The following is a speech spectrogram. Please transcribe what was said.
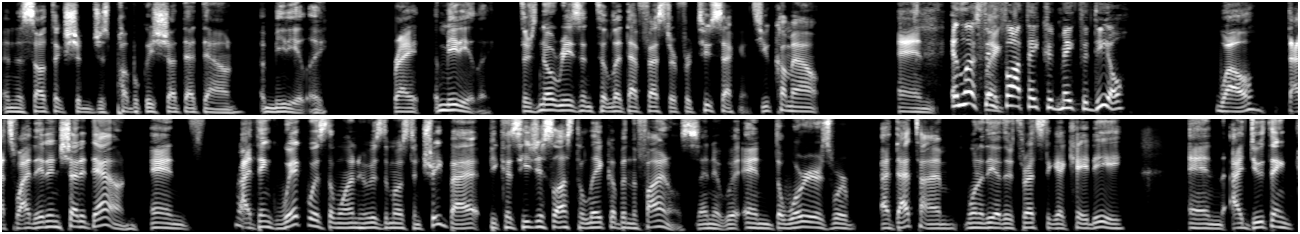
and the Celtics should just publicly shut that down immediately, right? Immediately there's no reason to let that fester for two seconds. You come out and unless they like, thought they could make the deal. Well, that's why they didn't shut it down. And right. I think Wyc was the one who was the most intrigued by it because he just lost to up in the finals, and it and the Warriors were at that time one of the other threats to get KD. And I do think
